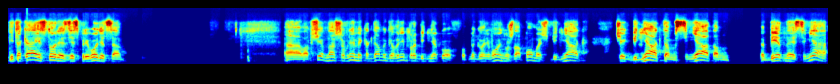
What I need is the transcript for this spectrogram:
И такая история здесь приводится. А вообще в наше время, когда мы говорим про бедняков, вот мы говорим, ой, нужна помощь, бедняк, человек бедняк, там, семья, там, бедная семья.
